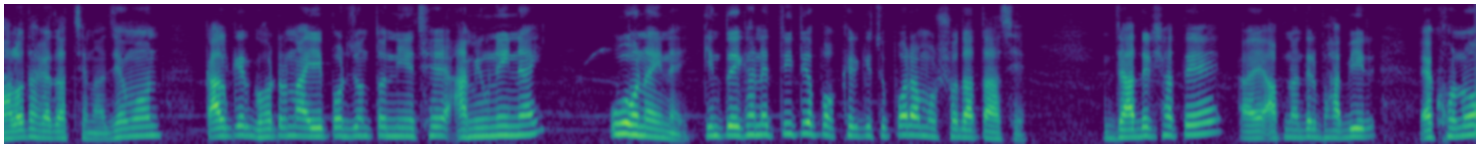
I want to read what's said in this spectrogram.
ভালো থাকা যাচ্ছে না। যেমন, কালকের ঘটনা এই পর্যন্ত নিয়েছে, আমিও নেই নাই, উও নাই নাই। কিন্তু এখানে তৃতীয় পক্ষের কিছু পরামর্শদাতা আছে। যাদের সাথে আপনাদের ভাবির এখনও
